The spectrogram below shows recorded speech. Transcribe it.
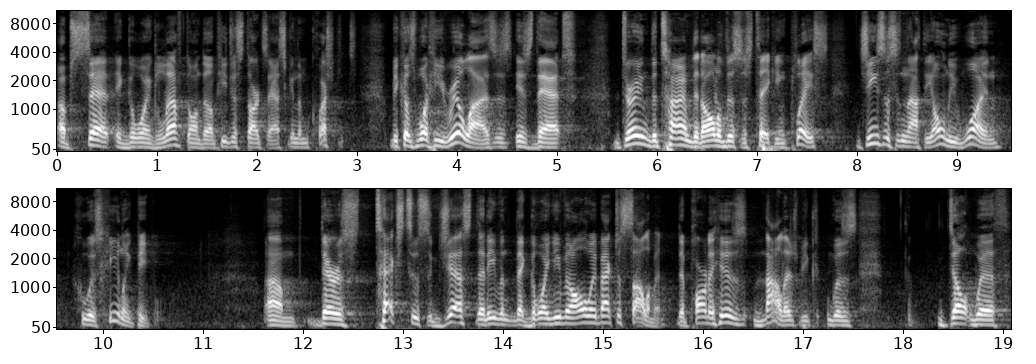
upset and going left on them, he just starts asking them questions. Because what he realizes is that during the time that all of this is taking place, Jesus is not the only one who is healing people. Um, there's text to suggest that even that going even all the way back to Solomon, that part of his knowledge was dealt with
